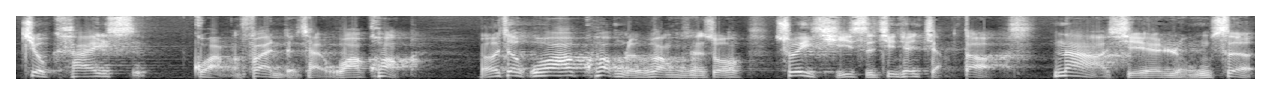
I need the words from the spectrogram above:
就开始广泛的在挖矿，而这挖矿的过程中，所以其实今天讲到那些农舍、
